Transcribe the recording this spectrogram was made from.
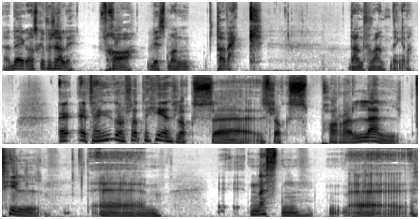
Det er ganske forskjellig fra hvis man tar vekk den forventningen. Jeg, jeg tenker kanskje at det har en slags, eh, slags parallell til eh, nesten eh,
